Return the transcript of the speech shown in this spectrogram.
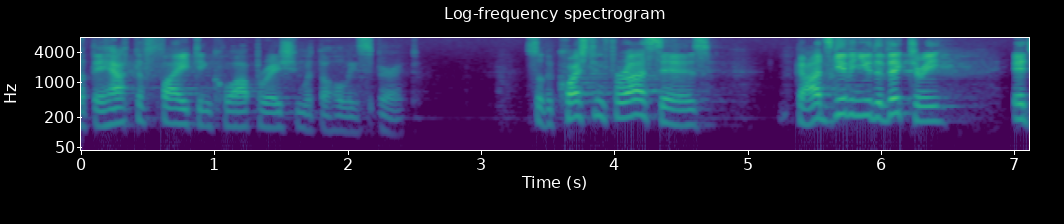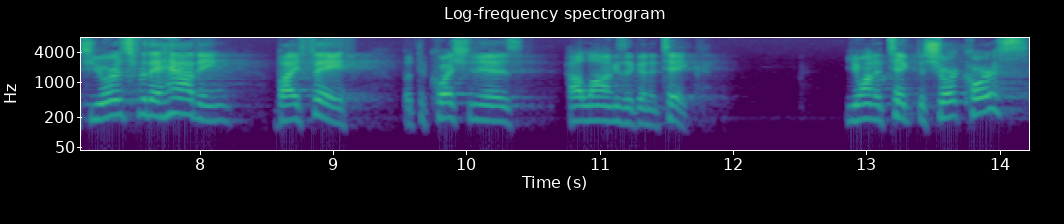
but they have to fight in cooperation with the Holy Spirit. So the question for us is God's given you the victory, it's yours for the having by faith, but the question is how long is it going to take? You want to take the short course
